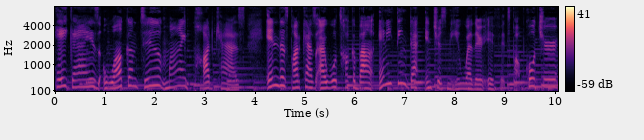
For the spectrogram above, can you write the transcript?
Hey guys, welcome to my podcast. In this podcast, I will talk about anything that interests me, whether if it's pop culture,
